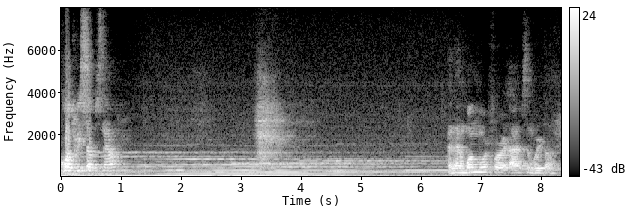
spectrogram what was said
quadriceps now. And then one more for our abs and we're done.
